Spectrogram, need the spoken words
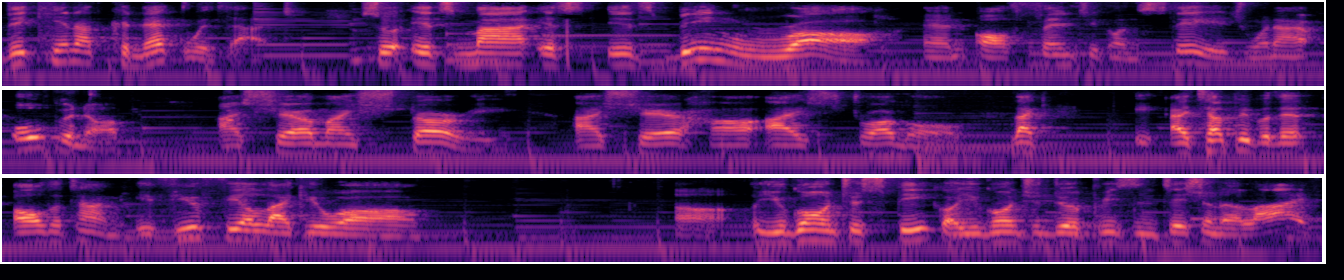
They cannot connect with that. So it's my it's it's being raw and authentic on stage. When I open up, I share my story. I share how I struggle. Like I tell people that all the time. If you feel like you are uh, you're going to speak or you're going to do a presentation live,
